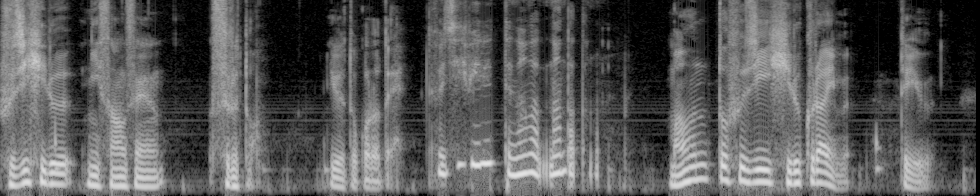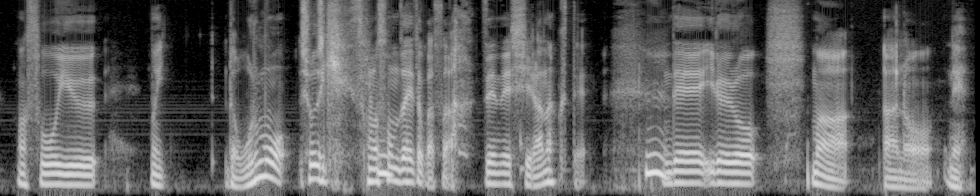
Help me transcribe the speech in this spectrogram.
富士ヒルに参戦するというところで、富士フィルって何だ、何だったの？マウント富士ヒルクライムっていう、まあそういう、だ俺も正直その存在とかさ、全然知らなくて。で、いろいろ、まあ、あのね、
